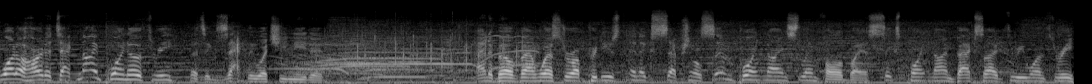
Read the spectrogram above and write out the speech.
what a heart attack! 9.03, that's exactly what she needed. Annabel Van Westerop produced an exceptional 7.9 slim, followed by a 6.9 backside 313,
